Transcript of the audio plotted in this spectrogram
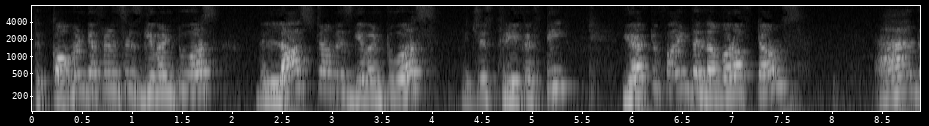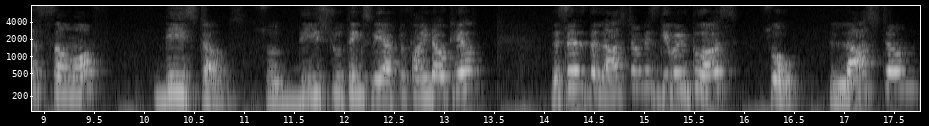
The common difference is given to us. The last term is given to us which is 350 you have to find the number of terms and the sum of these terms. So these two things we have to find out here. This is the last term is given to us. So the last term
